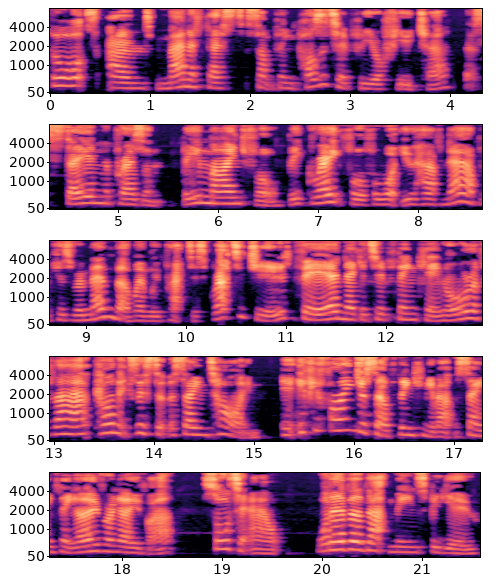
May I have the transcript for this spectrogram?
thoughts and manifest something positive for your future, but stay in the present. Be mindful, be grateful for what you have now because remember when we practice gratitude, fear, negative thinking, all of that can't exist at the same time. If you find yourself thinking about the same thing over and over, sort it out. Whatever that means for you,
